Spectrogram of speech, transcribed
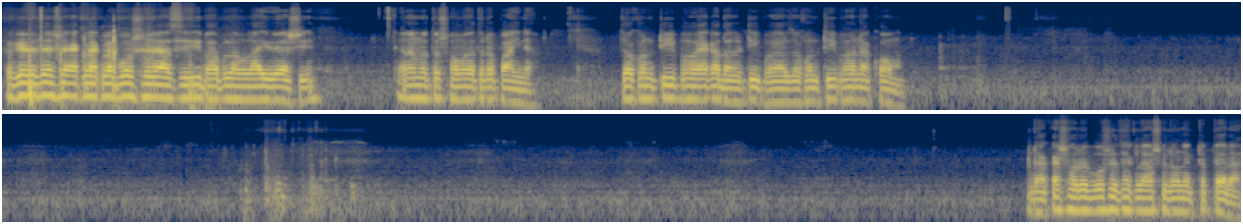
তো এসে একলা একলা বসে আছি, ভাবলাম লাইভে আসি, কারণ আমরা তো সময় অতটা পাই না। যখন টিপ হয়, একাধারে টিপ হয়, আর যখন টিপ হয় না, কম। ঢাকা শহরে বসে থাকলে আসলে অনেকটা প্যারা।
